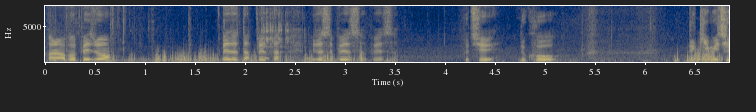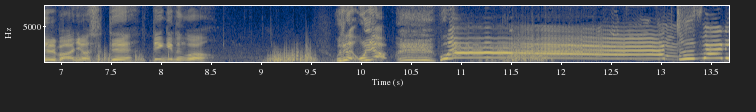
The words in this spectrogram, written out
바늘 아빠 빼줘? 빼졌다, 빼졌다. 빼졌어, 빼졌어, 빼졌어. 그치? 넣고. 느낌이 제일 많이 왔을 때 땡기는 거야. 우세 올려! 와! 두 마리!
